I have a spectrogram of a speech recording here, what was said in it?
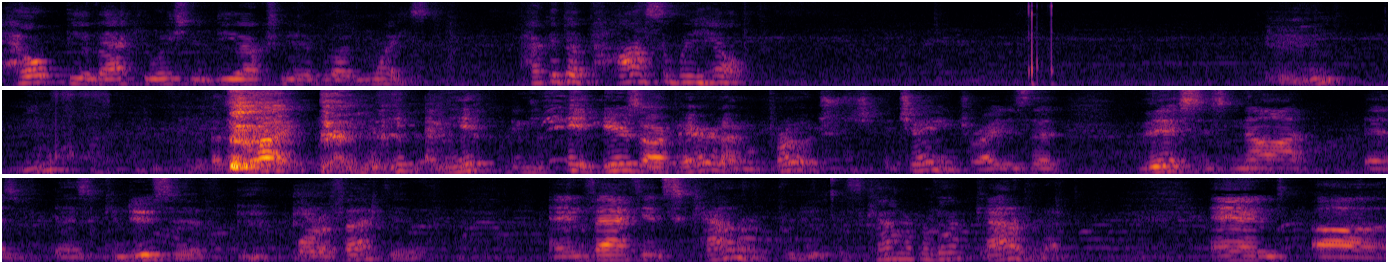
help the evacuation of deoxygenated blood and waste? How could that possibly help? Mm-hmm. Mm-hmm. That's right. And, he, and, he, and he- here's our paradigm approach change, right? Is that this is not as, as conducive or effective. And in fact, it's counterproductive. It's counterproductive. Counterproductive. And uh,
